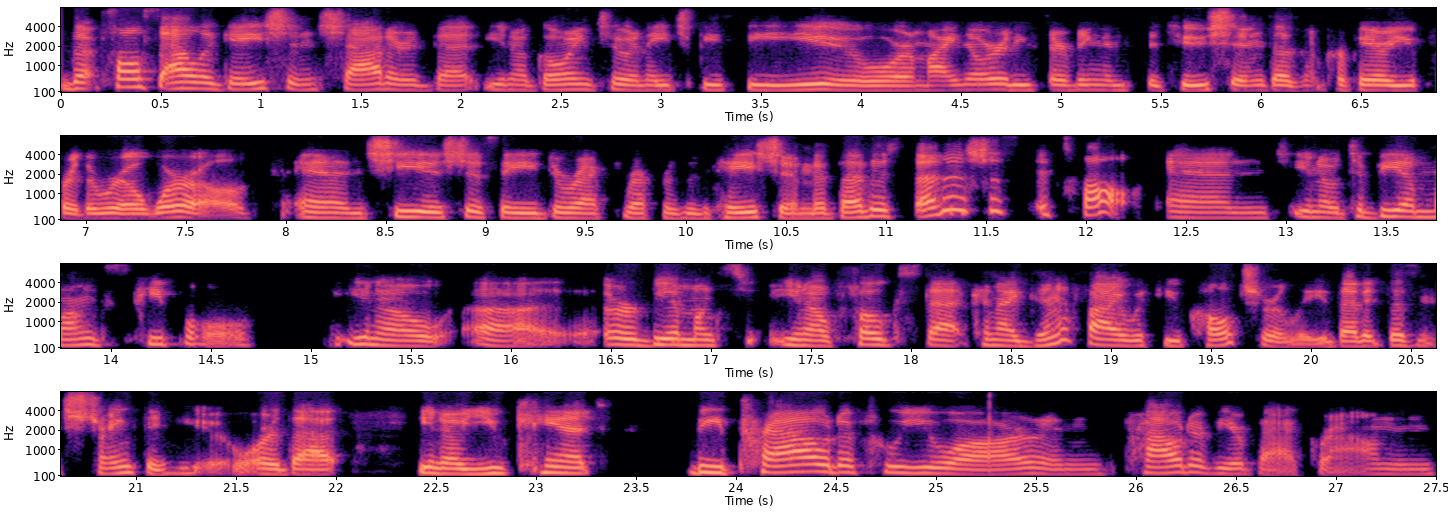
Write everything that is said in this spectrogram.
that false allegation shattered that you know going to an HBCU or a minority serving institution doesn't prepare you for the real world, and she is just a direct representation that that is that is just it's false, and you know to be amongst people you know uh, or be amongst you know folks that can identify with you culturally that it doesn't strengthen you or that you know you can't be proud of who you are and proud of your background and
